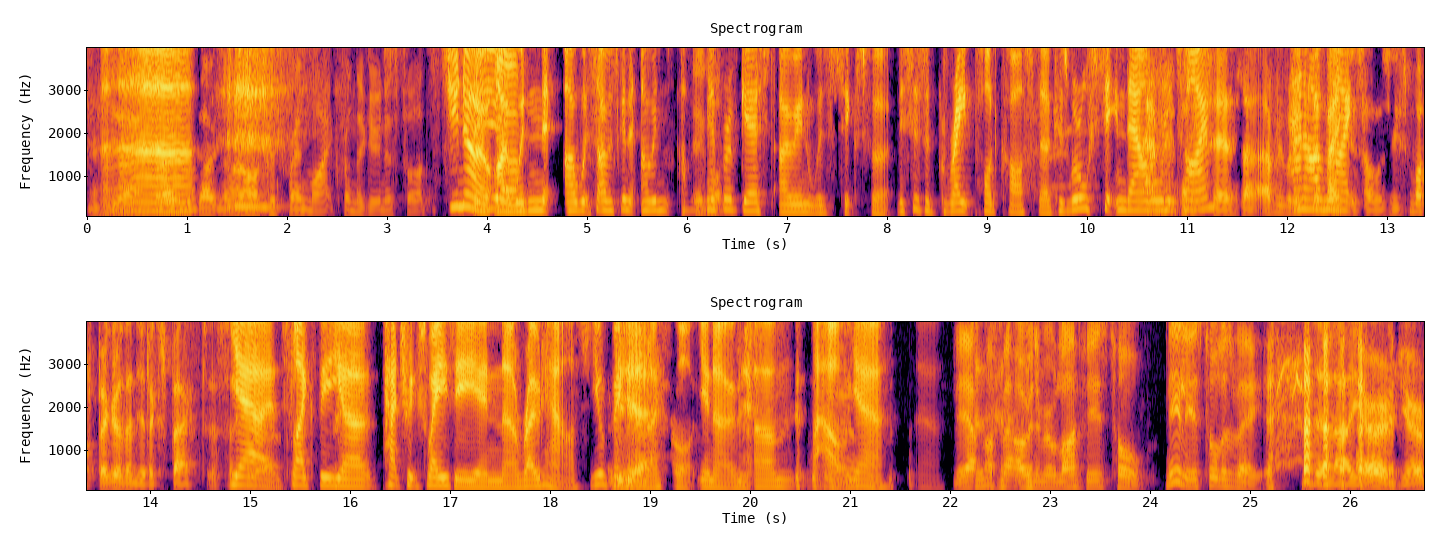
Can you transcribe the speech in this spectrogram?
Yeah, for those who don't know, oh, good friend Mike from the Gooners Pods. Do you know? He, um, I wouldn't. I was. I was gonna. I would. I would yeah, never have guessed Owen was six foot. This is a great podcaster because we're all sitting down Everybody all the time. Says that. Everybody and says Mike like, is always. He's much bigger than you'd expect. It's like, yeah, yeah, it's like the uh, Patrick Swayze in uh, Roadhouse. You're bigger yeah. than I thought. You know. Um, wow. yeah. Yeah, I've met Owen in real life. He is tall. Nearly as tall as me. no, you're you're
